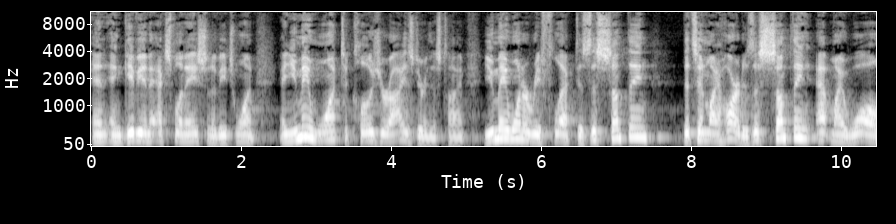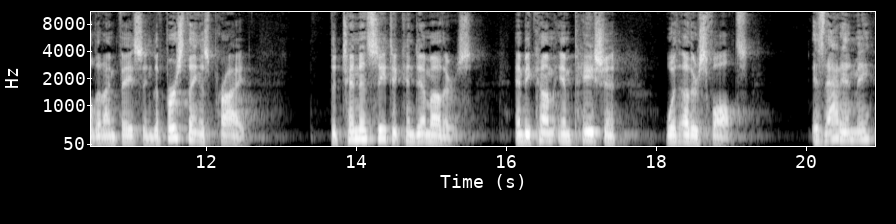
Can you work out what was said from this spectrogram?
and, and give you an explanation of each one. And you may want to close your eyes during this time. You may want to reflect is this something that's in my heart? Is this something at my wall that I'm facing? The first thing is pride, the tendency to condemn others and become impatient with others' faults. Is that in me?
